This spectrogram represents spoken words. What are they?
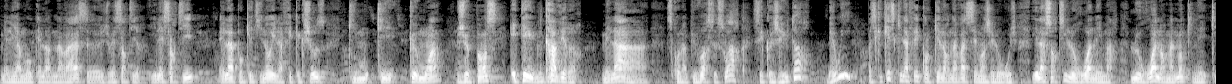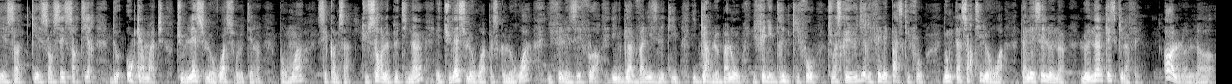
mais Liamo Keller Navas, euh, je vais sortir. Il est sorti. Et là, Pochettino, il a fait quelque chose qui, qui, que moi, je pense, était une grave erreur. Mais là, ce qu'on a pu voir ce soir, c'est que j'ai eu tort. Ben oui, parce que qu'est-ce qu'il a fait quand Keller Navas s'est mangé le rouge? Il a sorti le roi Neymar. Le roi, normalement, qui, est, censé sortir de aucun match. Tu laisses le roi sur le terrain. Pour moi, c'est comme ça. Tu sors le petit nain et tu laisses le roi. Parce que le roi, il fait les efforts. Il galvanise l'équipe. Il garde le ballon. Il fait les dribbles qu'il faut. Tu vois ce que je veux dire? Il fait les passes qu'il faut. Donc, tu as sorti le roi. Tu as laissé le nain. Le nain, qu'est-ce qu'il a fait? Oh là là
